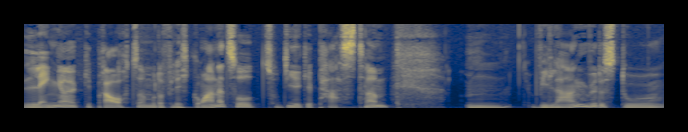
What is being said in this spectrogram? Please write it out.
länger gebraucht haben oder vielleicht gar nicht so zu dir gepasst haben. Hm, wie lange würdest du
